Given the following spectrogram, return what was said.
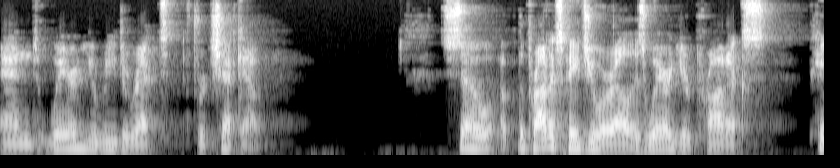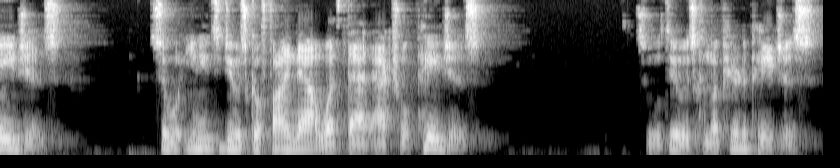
and where you redirect for checkout. So, uh, the products page URL is where your products page is. So, what you need to do is go find out what that actual page is. So, what we'll do is come up here to pages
